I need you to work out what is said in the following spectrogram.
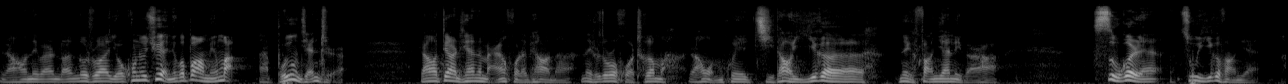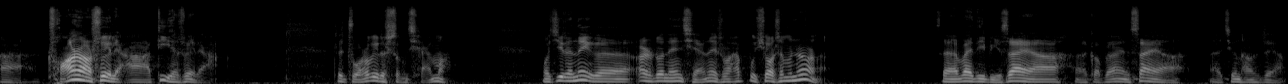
然后那边狼哥说有空就去，你给我报名吧，啊，不用剪纸。然后第二天呢，买上火车票呢，那时候都是火车嘛，然后我们会挤到一个那个房间里边啊，四五个人租一个房间啊，床上睡俩，地下睡俩，这主要是为了省钱嘛。我记得那个二十多年前那时候还不需要身份证呢，在外地比赛呀，啊，搞表演赛呀，啊，经常是这样。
